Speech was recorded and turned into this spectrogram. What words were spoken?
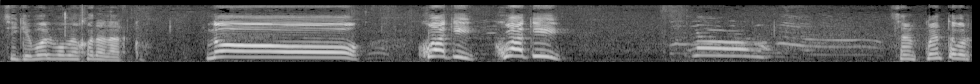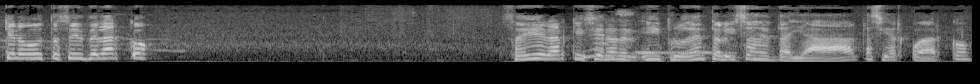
Así que vuelvo mejor al arco. No, Joaquín, Joaquín. No. ¿Se dan cuenta por qué no me gusta salir del arco? Soy el arco hicieron el... Y Prudente lo hizo desde allá, casi arco a arco.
